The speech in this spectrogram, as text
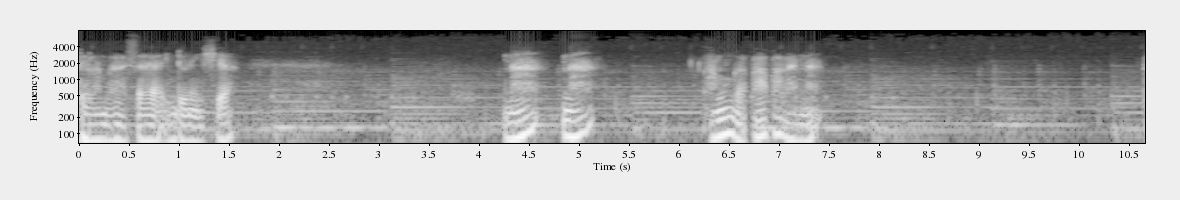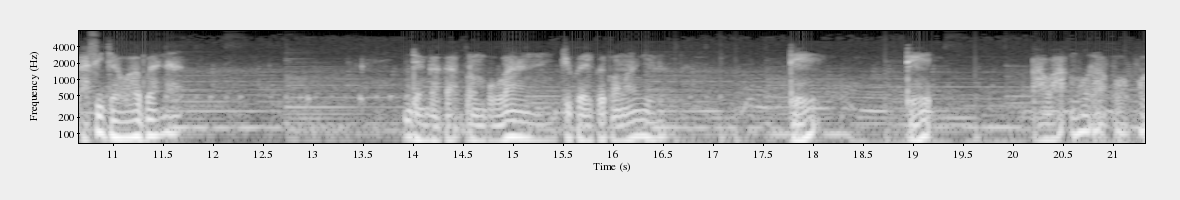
dalam bahasa Indonesia. Nak, nak, kamu nggak apa-apa kan nak? kasih jawaban nak. Dan kakak perempuan juga ikut memanggil. Dek, dek, awakmu rapopo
